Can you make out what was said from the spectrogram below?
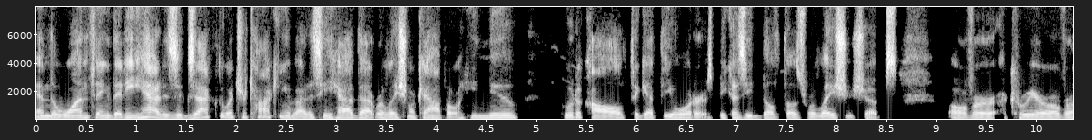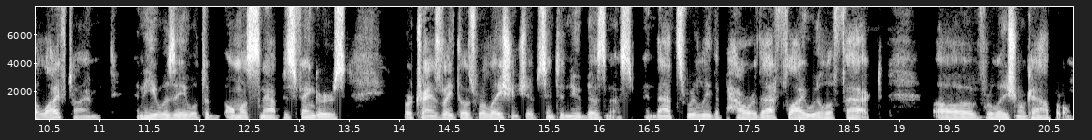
And the one thing that he had is exactly what you're talking about is he had that relational capital. He knew who to call to get the orders because he built those relationships over a career over a lifetime and he was able to almost snap his fingers or translate those relationships into new business. And that's really the power that flywheel effect of relational capital.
